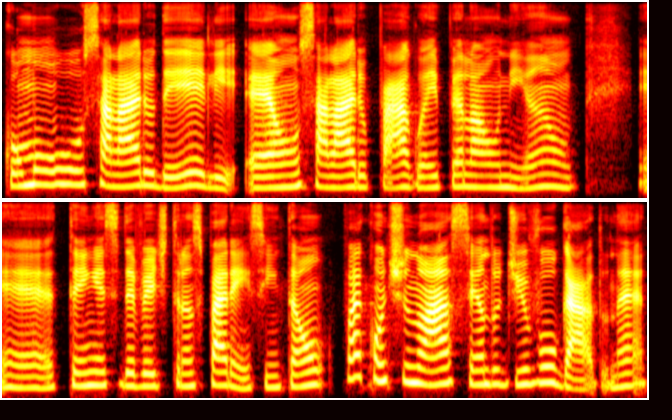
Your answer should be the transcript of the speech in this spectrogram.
como o salário dele é um salário pago aí pela União, é, tem esse dever de transparência. Então, vai continuar sendo divulgado, né?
